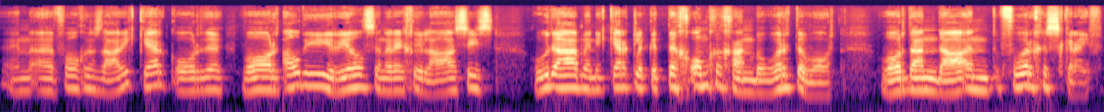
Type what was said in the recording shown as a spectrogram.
en uh, volgens daardie kerkorde word al die reëls en regulasies hoe daar met die kerklike tug omgegaan behoort te word, word dan daarin voorgeskryf.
